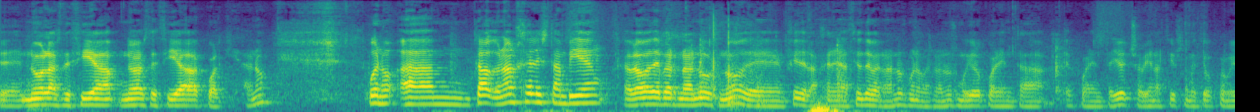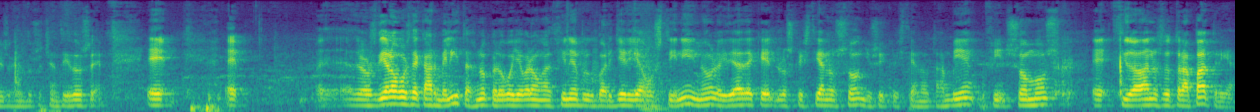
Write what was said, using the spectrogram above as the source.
Eh, no, las decía, no las decía cualquiera, ¿no? Bueno, claro, don Ángeles también hablaba de Bernanós, ¿no? De, en fin, de la generación de Bernanós. Bueno, Bernanós murió el, 40, el 48, había nacido, se metió en 1882. Eh, eh, eh, los diálogos de Carmelitas, ¿no? que luego llevaron al cine Bruberger y Agostini, ¿no? la idea de que los cristianos son, yo soy cristiano también, en fin, somos ciudadanos de otra patria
